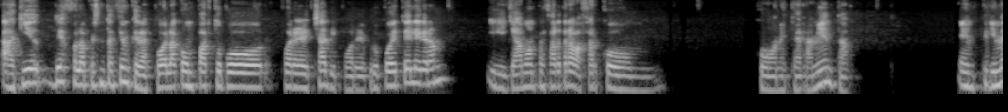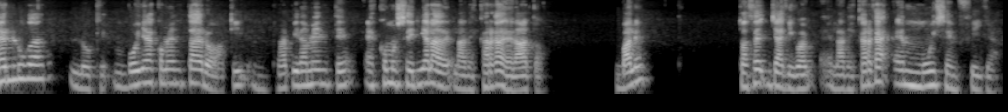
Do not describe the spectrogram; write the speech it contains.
Aquí dejo la presentación que después la comparto por, por el chat y por el grupo de Telegram y ya vamos a empezar a trabajar con, con esta herramienta. En primer lugar, lo que voy a comentaros aquí rápidamente es cómo sería la, descarga de datos, ¿vale? Entonces, ya digo, la descarga es muy sencilla.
